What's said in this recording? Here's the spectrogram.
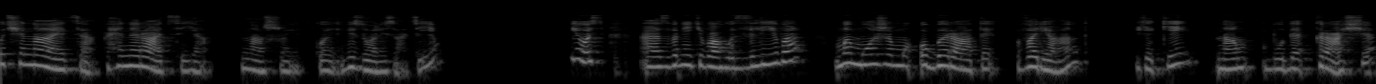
Починається генерація нашої такої візуалізації. І ось, е, зверніть увагу, зліва ми можемо обирати варіант, який нам буде краще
